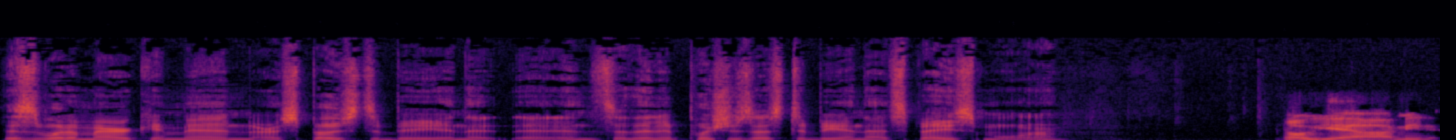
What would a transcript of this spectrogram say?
this is what American men are supposed to be, and that and so then it pushes us to be in that space more. Oh yeah, I mean,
